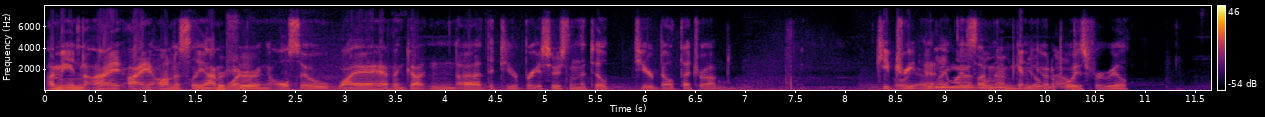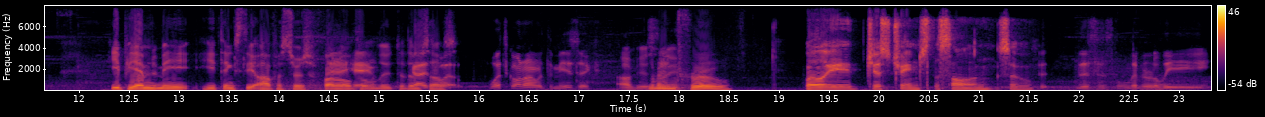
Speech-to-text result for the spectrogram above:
I mean, I, I honestly, I'm For sure. wondering also why I haven't gotten uh, the tier bracers and the til- tier belt that dropped. Keep treating yeah. it like this. I'm, I'm gonna go to now. poise for real. He PM'd me. He thinks the officers funnel Hey, hey, the loot to guys, themselves. what, what's going on with the music? Obviously. I mean, true. Well, it just changed the song, so Th- This is literally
